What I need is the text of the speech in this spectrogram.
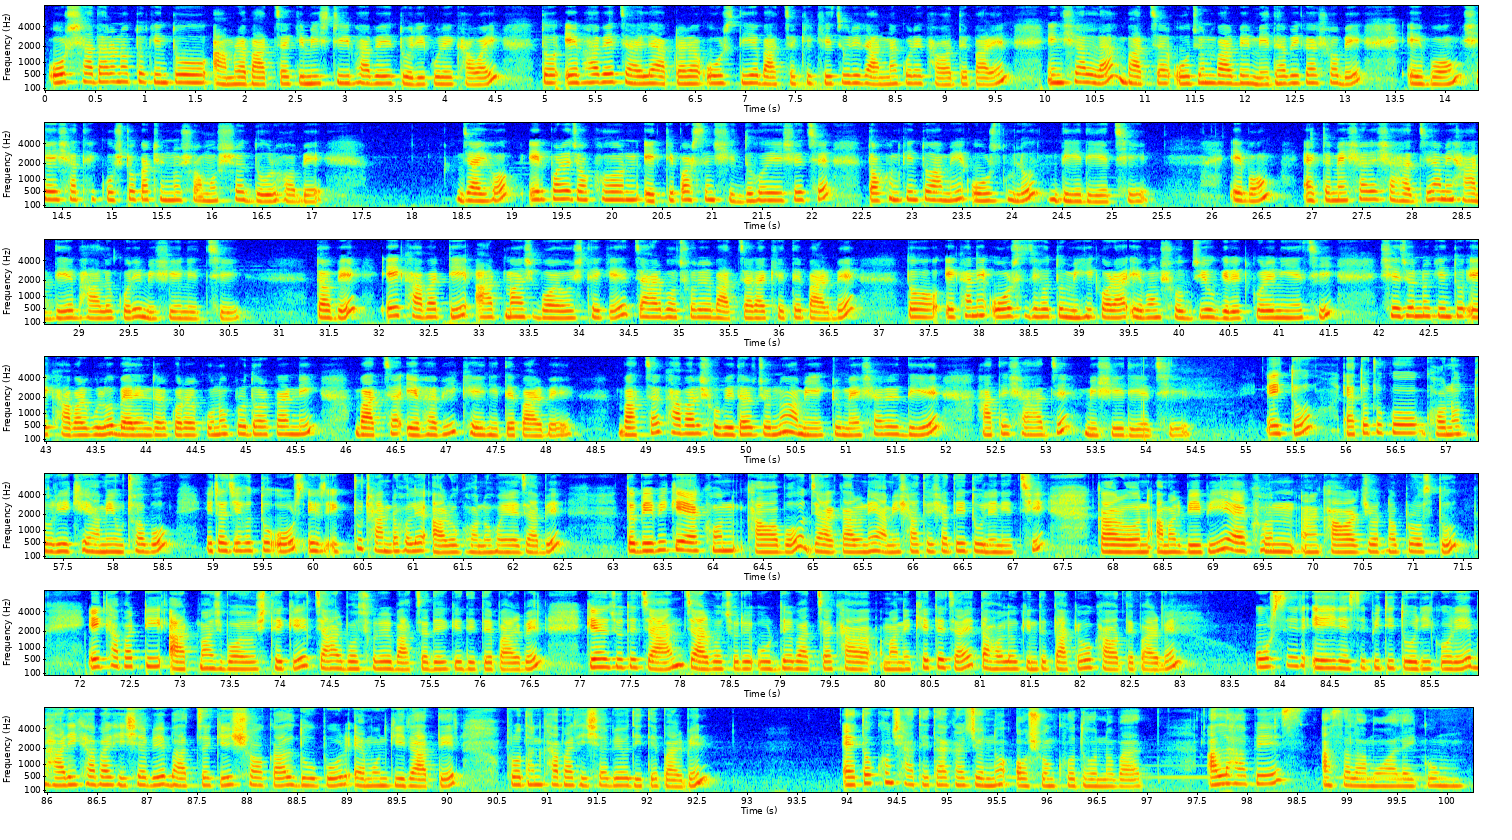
ওর সাধারণত কিন্তু আমরা বাচ্চাকে মিষ্টিভাবে তৈরি করে খাওয়াই। তো এভাবে চাইলে আপনারা ওটস দিয়ে বাচ্চাকে খিচুড়ি রান্না করে খাওয়াতে পারেন। ইনশাল্লাহ বাচ্চার ওজন বাড়বে, মেধা বিকাশ হবে এবং সেই সাথে কোষ্ঠকাঠিন্য সমস্যা দূর হবে। যাই হোক, এরপরে যখন এইট্টি পারসেন্ট সিদ্ধ হয়ে এসেছে, তখন কিন্তু আমি ওটসগুলো দিয়ে দিয়েছি। এবং একটা মেশারের সাহায্যে আমি হাত দিয়ে ভালো করে মিশিয়ে নিচ্ছি। তবে এই খাবারটি আট মাস বয়স থেকে চার বছরের বাচ্চারা খেতে পারবে। তো এখানে ওটস যেহেতু মিহি করা এবং সবজিও গ্রেড করে নিয়েছি, সেজন্য কিন্তু এই খাবারগুলো ব্যালেন্ডার করার কোনো দরকার নেই। বাচ্চা এভাবেই খেয়ে নিতে পারবে। বাচ্চার খাবার সুবিধার জন্য আমি একটু মেশারে দিয়ে হাতের সাহায্যে মিশিয়ে দিয়েছি। এই তো এতটুকু ঘনত্ব রেখে আমি উঠাবো। এটা যেহেতু ওটস, এর একটু ঠান্ডা হলে আরও ঘন হয়ে যাবে। তো বেবিকে এখন খাওয়াবো, যার কারণে আমি সাথে সাথেই তুলে নিচ্ছি। কারণ আমার বেবি এখন খাওয়ার জন্য প্রস্তুত। এই খাবারটি আট মাস বয়স থেকে চার বছরের বাচ্চাদেরকে দিতে পারবেন। কেউ যদি চান চার বছরের ঊর্ধ্বের বাচ্চা খা মানে খেতে চায়, তাহলেও কিন্তু তাকেও খাওয়াতে পারবেন। ওটসের এই রেসিপিটি তৈরি করে ভারী খাবার হিসাবে বাচ্চাকে সকাল, দুপুর, এমনকি রাতের প্রধান খাবার হিসাবেও দিতে পারবেন। এতক্ষণ সাথে থাকার জন্য অসংখ্য ধন্যবাদ। আল্লাহ হাফেজ। আসসালামু আলাইকুম।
